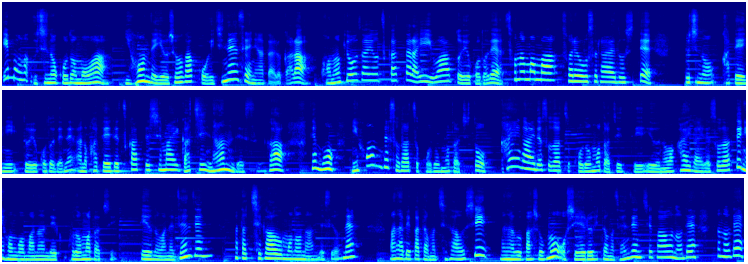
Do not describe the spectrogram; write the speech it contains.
今うちの子供は日本でいう小学校1年生にあたるからこの教材を使ったらいいわということでそのままそれをスライドしてうちの家庭にということでね、あの家庭で使ってしまいがちなんですが、でも日本で育つ子どもたちと海外で育つ子どもたちっていうのは、海外で育って日本語を学んでいく子どもたちっていうのはね、全然また違うものなんですよね。学び方も違うし、学ぶ場所も教える人も全然違うので、なので、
